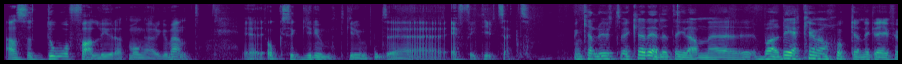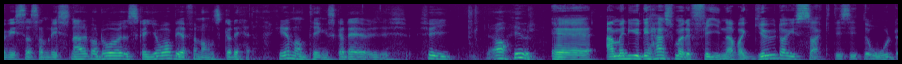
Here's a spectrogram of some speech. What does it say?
Alltså, då faller ju rätt många argument. Eh, också grymt, grymt eh, effektivt sätt. Men kan du utveckla det lite grann? Eh, bara det kan vara en chockande grej för vissa som lyssnar. Vad då ska jag be för någon? Ska det ske någonting? Ska det, hur? Ja, hur? Eh, ja, men det är ju det här som är det fina. Va? Gud har ju sagt i sitt ord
